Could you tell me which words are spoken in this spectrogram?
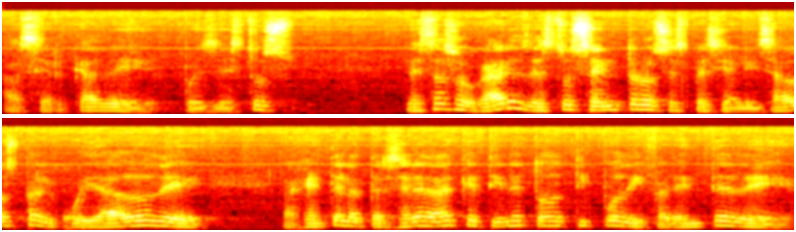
acerca de, pues, de, estos, de estos hogares, de estos centros especializados para el cuidado de la gente de la tercera edad que tiene todo tipo diferente de,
